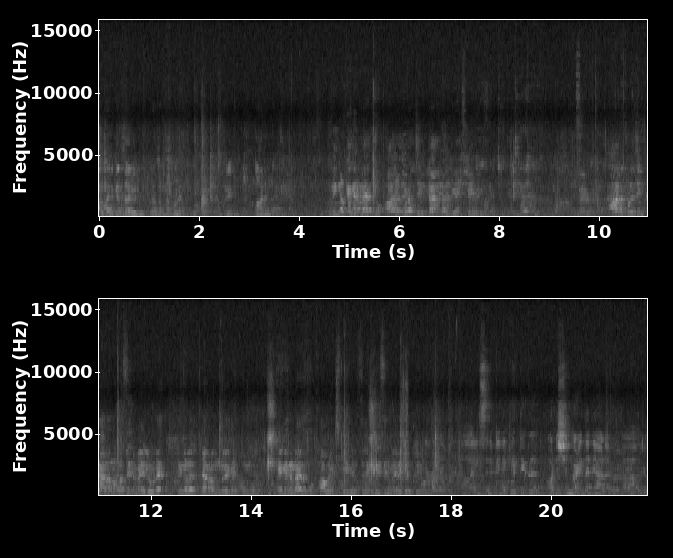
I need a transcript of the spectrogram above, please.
അവർക്ക് എന്തായാലും ഒരു ബ്രദറിനെ പോലെയാണ് അത്രയും പാടുണ്ടായിരുന്നു. നിങ്ങൾക്ക് എങ്ങനെ ഉണ്ടായിരുന്നു? ആലപ്പുഴ ജിംഖാന നൽകിയ എക്സ്പീരിയൻസ് ആലപ്പുഴ ജിംഖാന എന്നുള്ള സിനിമയിലൂടെ നിങ്ങൾ ഞങ്ങളുടെ മുമ്പിലേക്ക് എത്തുമ്പോൾ എങ്ങനെ ഉണ്ടായിരുന്നു ആ ഒരു എക്സ്പീരിയൻസ് എങ്ങനെ ഈ സിനിമയിലേക്ക് എത്തി എന്ന് പറയാം ഈ സിനിമയിലേക്ക് എത്തിയത് ഓഡിഷൻ വഴി തന്നെയാണ്. ഒരു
